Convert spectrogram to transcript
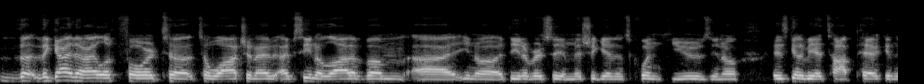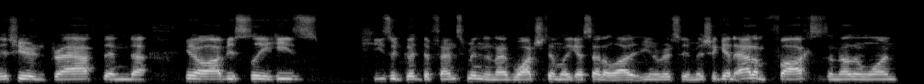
the the guy that I look forward to to watch, and I've, I've seen a lot of them. Uh, you know, at the University of Michigan, is Quinn Hughes. You know, is going to be a top pick in this year's draft, and uh, you know, obviously he's he's a good defenseman, and I've watched him, like I said, a lot at the University of Michigan. Adam Fox is another one.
